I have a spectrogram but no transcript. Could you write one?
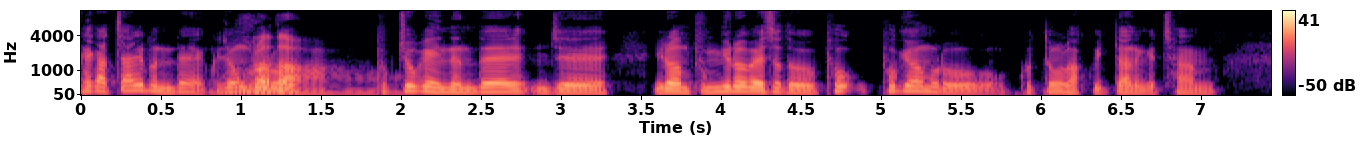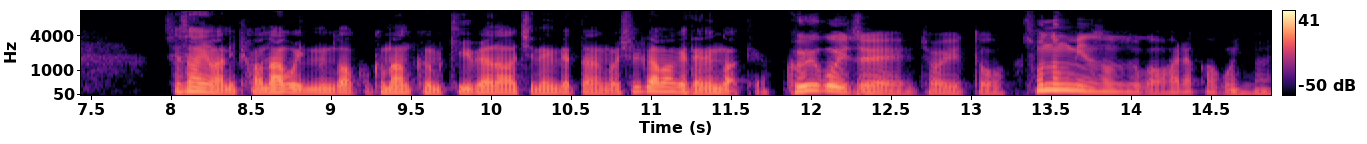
해가 짧은데 그 정도로 우울하다. 어. 북쪽에 있는데 이제 이런 북유럽에서도 포, 폭염으로 고통을 받고 있다는 게 참 세상이 많이 변하고 있는 것 같고 그만큼 기후 변화가 진행됐다는 걸 실감하게 되는 것 같아요. 그리고 이제 저희 또 손흥민 선수가 활약하고 있는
